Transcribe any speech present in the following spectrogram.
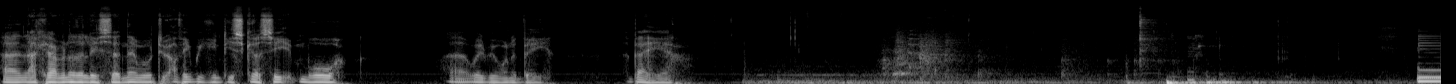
and I can have another listen. Then we'll do. I think we can discuss it more. Uh, where do we want to be? About here. I'm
